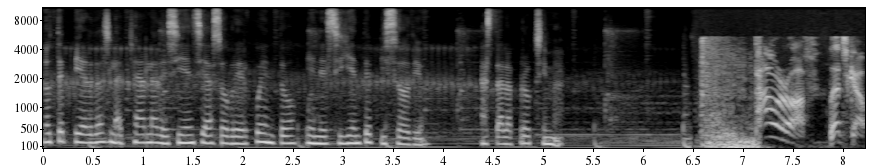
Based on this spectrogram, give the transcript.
No te pierdas la charla de ciencia sobre el cuento en el siguiente episodio. Hasta la próxima. Power off. Let's go.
